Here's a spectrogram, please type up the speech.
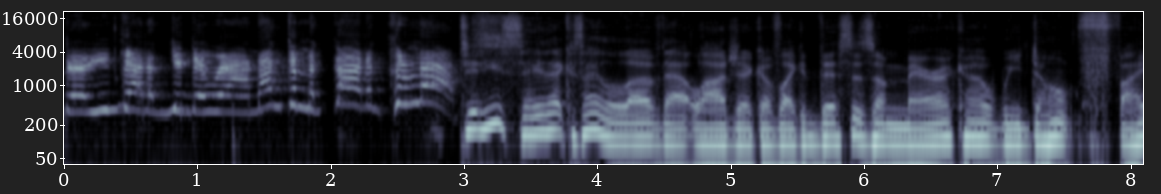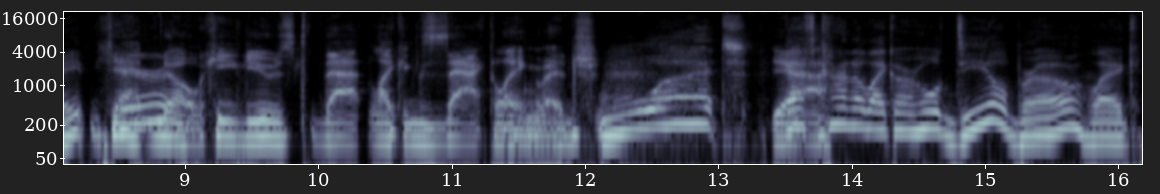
there. You gotta get around. I'm gonna gotta collapse. Did he say that? Because I love that logic of like, this is America. We don't fight Yeah, no, he used that like exact language. What? Yeah. That's kind of like our whole deal, bro. Like,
